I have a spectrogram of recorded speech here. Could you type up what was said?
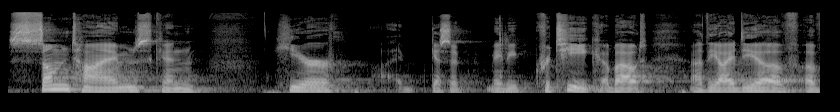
sometimes can hear, I guess, a maybe critique about uh, the idea of, of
